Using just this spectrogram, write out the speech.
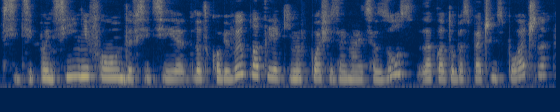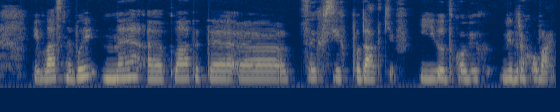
всі ці пенсійні фонди, всі ці додаткові виплати, якими в Польщі займається ЗУС, заклад убезпечень сполучених, і, власне, ви не е, платите е, цих всіх податків і додаткових відрахувань.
